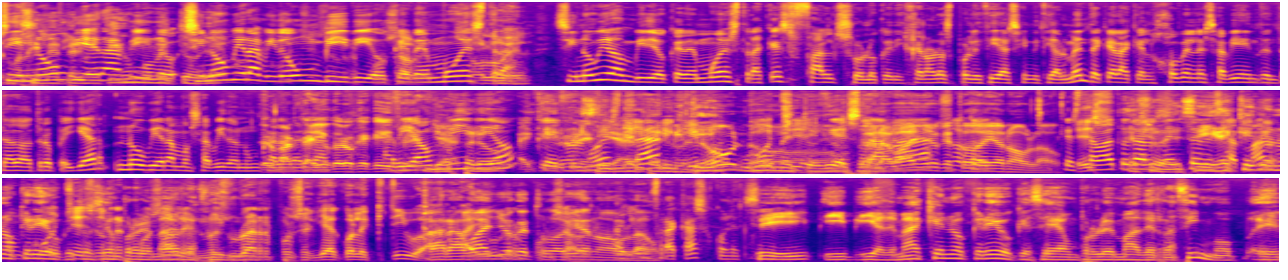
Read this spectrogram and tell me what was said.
si, no hubiera habido, si no hubiera habido un vídeo que demuestra, si no hubiera un vídeo que demuestra que es falso lo que dijeron los policías inicialmente, que era que el joven les había intentado atropellar, no hubiéramos sabido nunca Pero, la verdad. yo creo que hay que Había un vídeo Hay que, demuestra que, un que estaba- que todavía no ha hablado. que estaba Eso es, totalmente sí, es que yo no creo que esto sea un problema de no es racismo. una responsabilidad colectiva. Caraballo, que todavía no ha Hay un hablado. fracaso colectivo. Sí, y, y además que no creo que sea un problema de racismo. Eh,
